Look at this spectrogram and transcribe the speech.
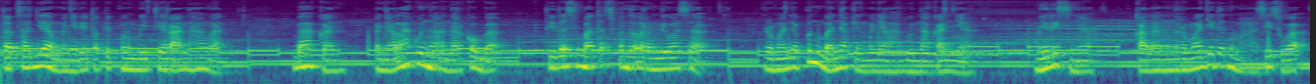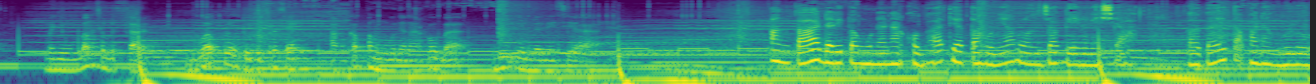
tetap saja menjadi topik pembicaraan hangat. Bahkan, penyalahgunaan narkoba tidak sebatas pada orang dewasa, remaja pun banyak yang menyalahgunakannya. Mirisnya, kalangan remaja dan mahasiswa menyumbang sebesar 27% angka pengguna narkoba di Indonesia. Angka dari pengguna narkoba tiap tahunnya melonjak di Indonesia, bagai tak pandang bulu.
